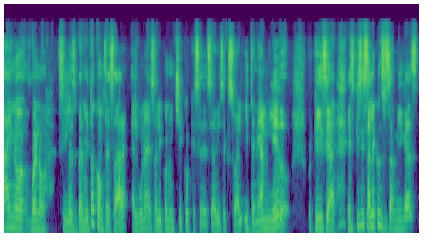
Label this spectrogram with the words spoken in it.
Ay, no, bueno, si les permito confesar, alguna vez salí con un chico que se decía bisexual y tenía miedo, porque decía, es que si sale con sus amigas,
